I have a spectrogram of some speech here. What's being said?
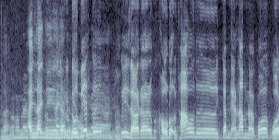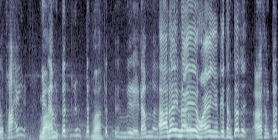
Đấy. anh lệnh thì tôi biết cái cái giờ đó khẩu đội pháo trăm lẻ năm là có của phái. Mới Vâng. đâm tất tất Vâng. tất mới để đâm à đây nãy hỏi anh cái thằng tất ấy. À thằng tất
